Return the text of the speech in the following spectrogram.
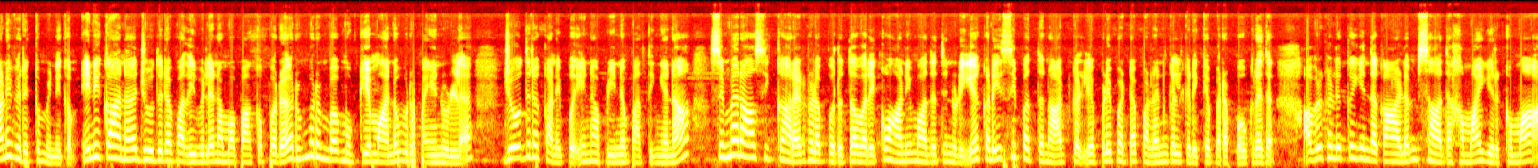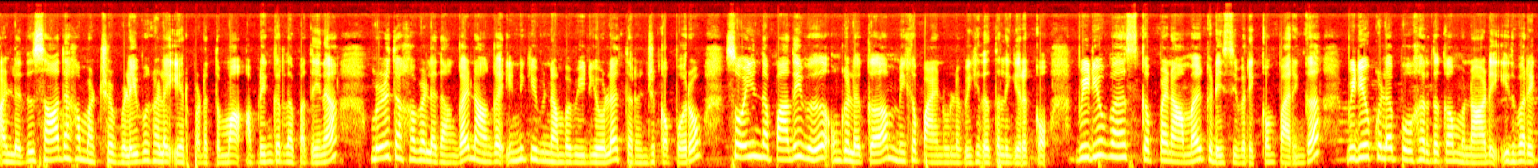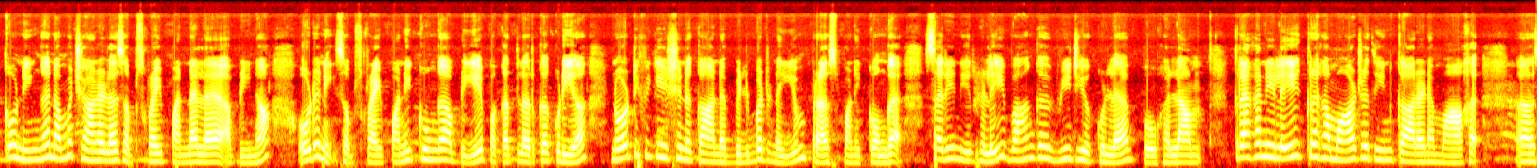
அனைவருக்கும் இணைக்கும் இன்னைக்கான ஜோதிட பதிவில் நம்ம பார்க்க போகிற ரொம்ப ரொம்ப முக்கியமான ஒரு பயனுள்ள ஜோதிட கணிப்பு என்ன அப்படின்னு பார்த்தீங்கன்னா சிம்மராசிக்காரர்களை பொறுத்த வரைக்கும் ஆணி மாதத்தினுடைய கடைசி பத்து நாட்கள் எப்படிப்பட்ட பலன்கள் கிடைக்கப்பெற போகிறது? அவர்களுக்கு இந்த காலம் சாதகமாக இருக்குமா? அல்லது சாதகமற்ற விளைவுகளை ஏற்படுத்துமா? அப்படிங்கிறத பார்த்தீங்கன்னா முழு தகவலை தாங்க நாங்கள் இன்றைக்கி நம்ம வீடியோவில் தெரிஞ்சுக்க போகிறோம் ஸோ இந்த பதிவு உங்களுக்கு மிக பயனுள்ள விகிதத்தில் இருக்கும். வீடியோவை ஸ்கிப் பண்ணாமல் கடைசி வரைக்கும் பாருங்கள் வீடியோக்குள்ளே போகிறதுக்கு முன்னாடி இது வரைக்கும் நீங்கள் நம்ம சேனலை சப்ஸ்கிரைப் பண்ணலை அப்படின்னா உடனே சப்ஸ்கிரைப் பண்ணிக்கோங்க. அப்படியே பக்கத்தில் இருக்கக்கூடிய நோட்டிஃபிகேஷனுக்கான பில் பட்டனையும் ப்ரெஸ் பண்ணிக்கோங்க. சரி நீர்களே வாங்க வீடியோக்குள்ளே போகலாம். கிரகநிலை கிரக மாற்றத்தின் காரணமாக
